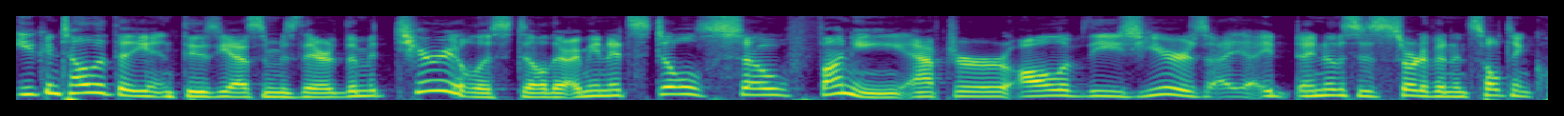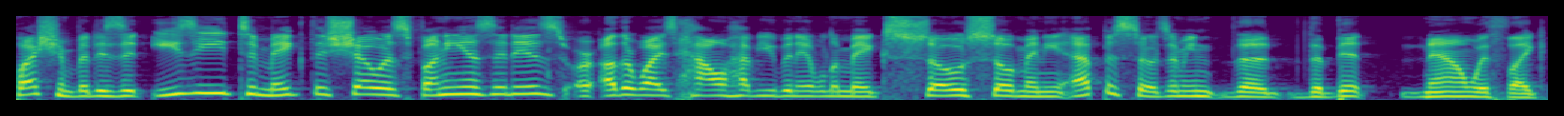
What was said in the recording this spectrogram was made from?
You can tell that the enthusiasm is there. The material is still there. I mean, it's still so funny after all of these years. I, I, I know this is sort of an insulting question, but is it easy to make the show as funny as it is, or otherwise, how have you been able to make so so many episodes? I mean, the the bit now with like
